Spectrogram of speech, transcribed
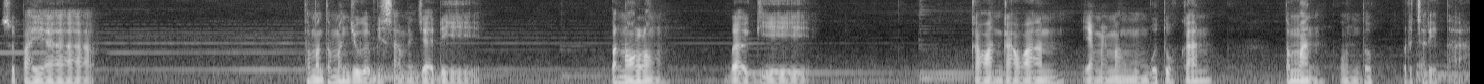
supaya teman-teman juga bisa menjadi penolong bagi kawan-kawan yang memang membutuhkan teman untuk bercerita.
